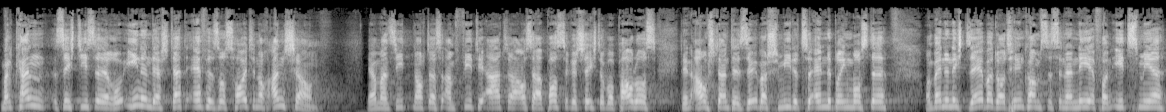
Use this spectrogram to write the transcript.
Man kann sich diese Ruinen der Stadt Ephesus heute noch anschauen. Ja, man sieht noch das Amphitheater aus der Apostelgeschichte, wo Paulus den Aufstand der Silberschmiede zu Ende bringen musste. Und wenn du nicht selber dorthin kommst, ist in der Nähe von Izmir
